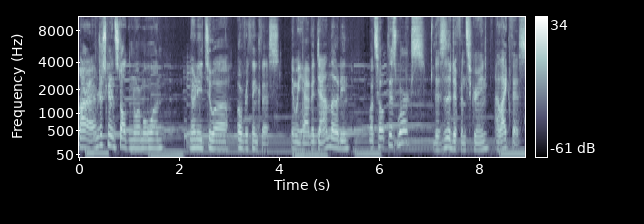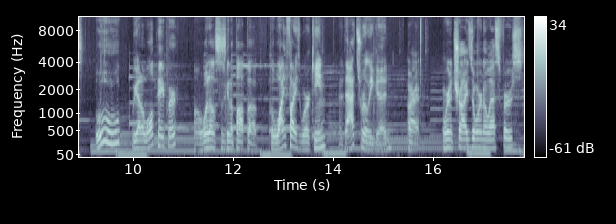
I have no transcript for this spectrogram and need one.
Alright, I'm just gonna install the normal one. No need to uh, overthink this. And we have it downloading. Let's hope this works. This is a different screen. I like this. Ooh, we got a wallpaper. Oh, what else is gonna pop up? The Wi-Fi is working. That's really good. Alright, we're gonna try Zorin OS first.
